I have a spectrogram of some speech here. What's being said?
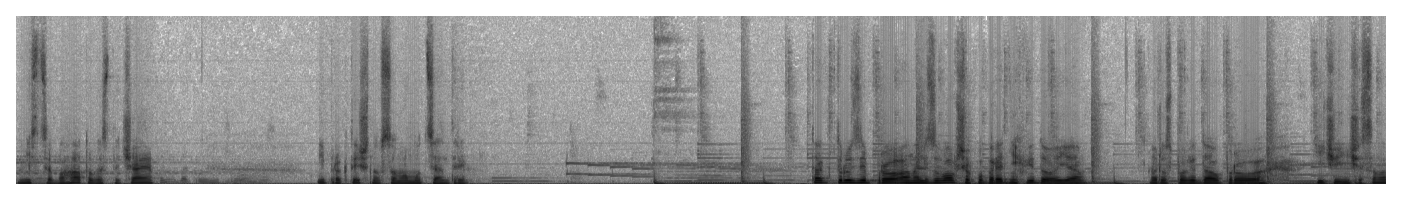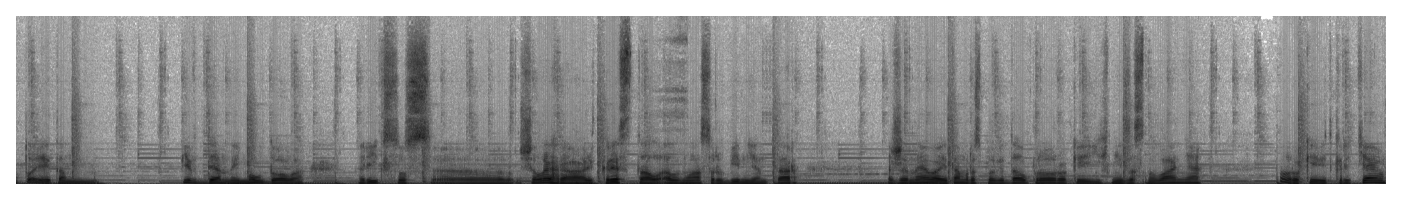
Місця багато, вистачає. І практично в самому центрі. Так, друзі, проаналізувавши в попередніх відео, я розповідав про ті чи інші санаторії, там Південний, Молдова, Ріксос, е, Шелеграаль, Кристал, Алмаз, Рубін, Янтар, Женева, і там розповідав про роки їхнього заснування, ну, роки відкриття.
